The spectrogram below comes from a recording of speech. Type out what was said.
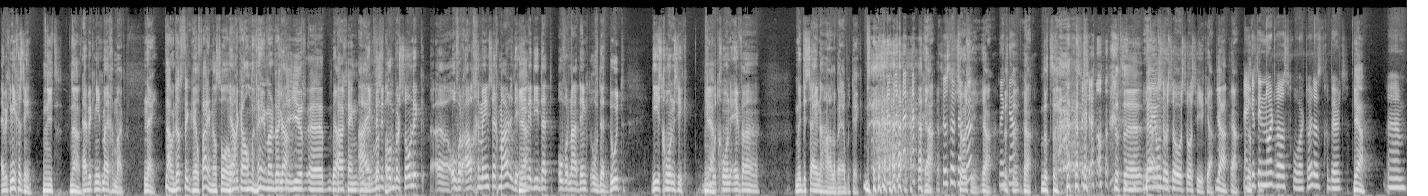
heb ik niet gezien. Niet? Nou. Heb ik niet meegemaakt. Nee. Nou, dat vind ik heel fijn als horeca-ondernemer... dat Ja. je hier uh, daar geen Ah, uh, ik vind het ook persoonlijk, uh, over algemeen zeg maar... de Ja. ene die dat over nadenkt of dat doet... die is gewoon ziek. Die Ja. moet gewoon even medicijnen halen bij de apotheek. ja, zo hebben? zie ja. Denk je? Ja. Dat, uh, Speciaal. dat, uh, nee, ja, want- zo, zo, zo zie ik, ja. Ja. ja. Nee, ik heb het in Noord wel eens gehoord hoor, dat het gebeurt. Ja, Um,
